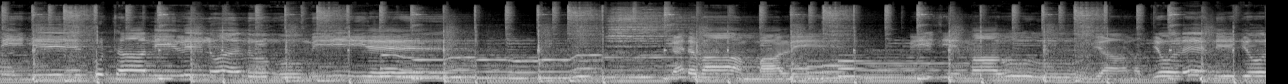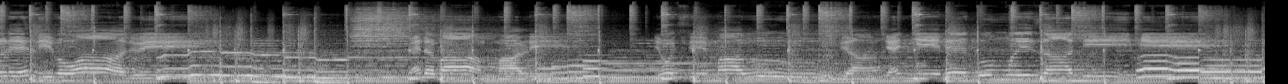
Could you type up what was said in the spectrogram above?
တီမြေကုထာနီလေးလွမ်းလို့ငူမိတဲ့ကန္တမမာလီဒီချင်း မဟုတ်ဗျာမပြောလဲနေပြောလဲနေဘဝတွေကန္တမမာလီပြောရှင်မဟုတ်ဗျာကြံ့ကြီးတဲ့ကိုမွေးစာတီမြေ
